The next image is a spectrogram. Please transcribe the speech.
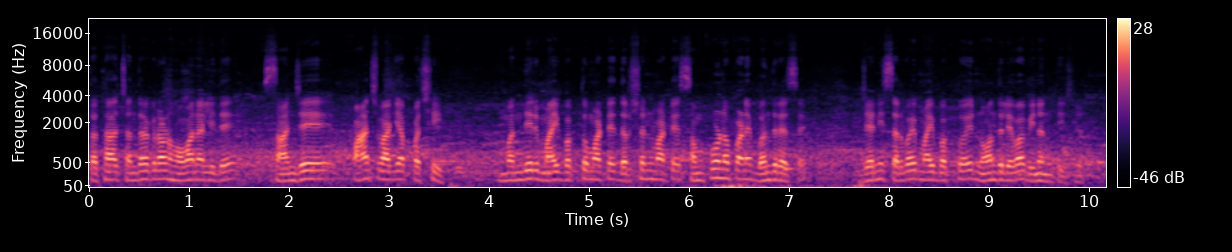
તથા ચંદ્રગ્રહણ હોવાના લીધે સાંજે પાંચ વાગ્યા પછી મંદિર માઈ ભક્તો માટે દર્શન માટે સંપૂર્ણપણે બંધ રહેશે. જેની સર્વે માઈ ભક્તોએ નોંધ લેવા વિનંતી છે.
